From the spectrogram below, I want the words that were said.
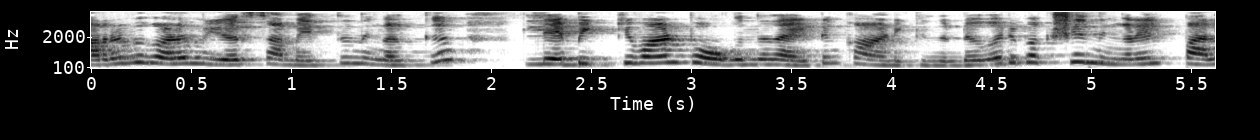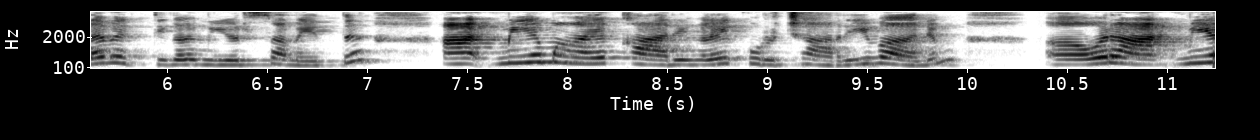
അറിവുകളും ഈ ഒരു സമയത്ത് നിങ്ങൾക്ക് ലഭിക്കുവാൻ പോകുന്നതായിട്ടും കാണിക്കുന്നുണ്ട്. ഒരുപക്ഷെ നിങ്ങളിൽ പല വ്യക്തികളും ഈ ഒരു സമയത്ത് ആത്മീയമായ കാര്യങ്ങളെക്കുറിച്ച് അറിയുവാനും ഒരു ആത്മീയ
